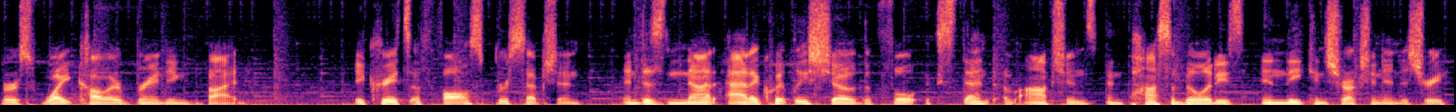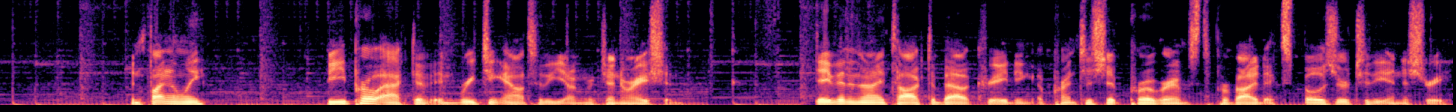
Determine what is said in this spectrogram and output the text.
versus white collar branding divide. It creates a false perception and does not adequately show the full extent of options and possibilities in the construction industry. And finally, be proactive in reaching out to the younger generation. David and I talked about creating apprenticeship programs to provide exposure to the industry.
